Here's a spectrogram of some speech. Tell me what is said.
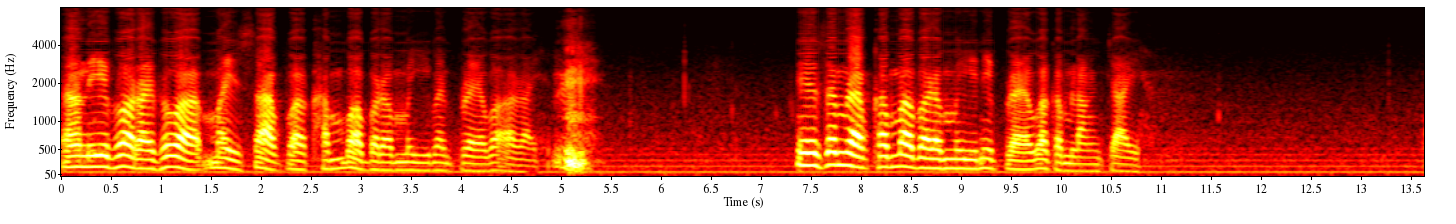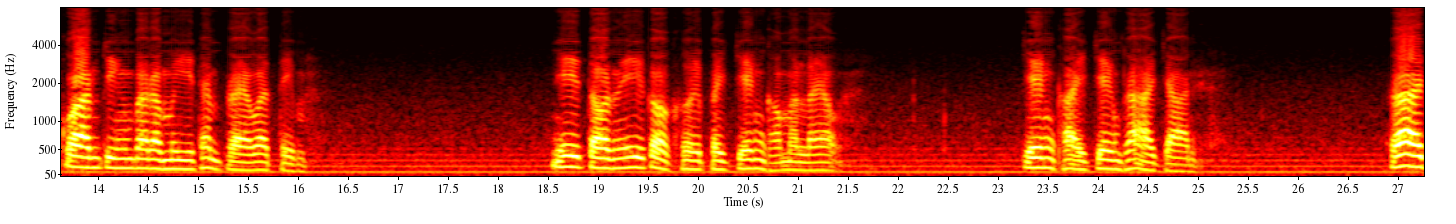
ทั้งนี้เพราะอะไรเพราะว่าไม่ทราบว่าคำว่าบารมีมันแปลว่าอะไรนี่สำหรับคำว่าบารมีนี่แปลว่ากำลังใจ ความจริงบารมีท่านแปลว่าเต็ม นี่ตอนนี้ก็เคยไปเจ้งเขามาแล้ว เจ้งใครเจ้งพระอาจารย์ พระอา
